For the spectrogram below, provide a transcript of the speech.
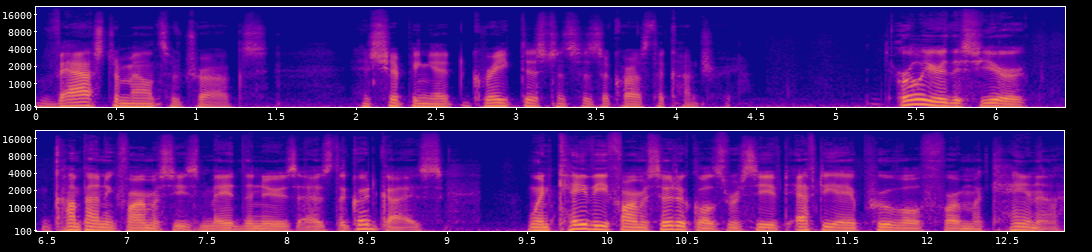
vast amounts of drugs and shipping it great distances across the country. Earlier this year, compounding pharmacies made the news as the good guys when KV Pharmaceuticals received FDA approval for Makena,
